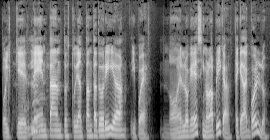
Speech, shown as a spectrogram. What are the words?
porque leen tanto, estudian tanta teoría y pues no es lo que es, si no lo aplicas, te quedas gordo.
